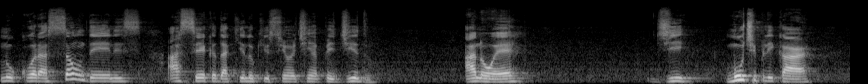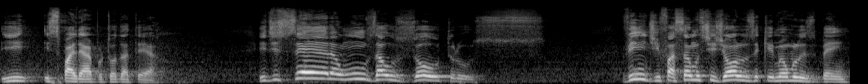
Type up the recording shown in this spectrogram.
no coração deles acerca daquilo que o Senhor tinha pedido a Noé de multiplicar e espalhar por toda a terra. E disseram uns aos outros: Vinde, façamos tijolos e queimamos-los bem.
